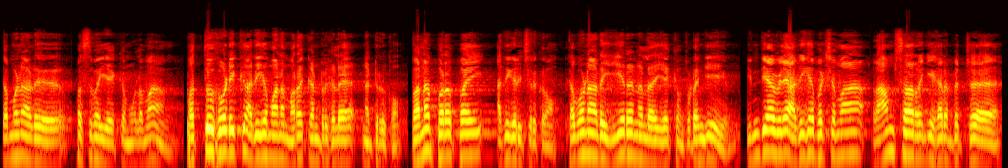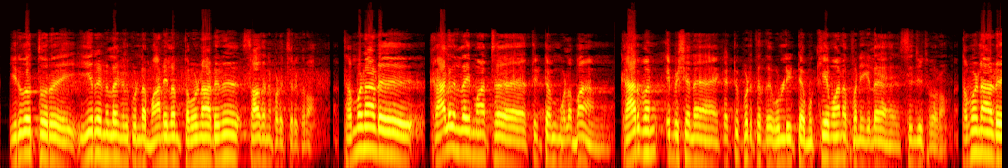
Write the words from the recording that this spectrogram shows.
தமிழ்நாடு பசுமை இயக்கம் மூலமா பத்து கோடிக்கு அதிகமான மரக்கன்றுகளை நட்டிருக்கோம். வனப்பரப்பை அதிகரிச்சிருக்கிறோம். தமிழ்நாடு ஈரநல இயக்கம் தொடங்கி இந்தியாவிலே அதிகபட்சமா ராம்சார் அங்கீகாரம் பெற்ற இருபத்தொரு ஈரநிலங்கள் கொண்ட மாநிலம் தமிழ்நாடுன்னு சாதனை படைச்சிருக்கிறோம். தமிழ்நாடு காலநிலை மாற்ற திட்டம் மூலமா கார்பன் எமிஷனை கட்டுப்படுத்துறது உள்ளிட்ட முக்கியமான பணிகளை செஞ்சுட்டு வரோம். தமிழ்நாடு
